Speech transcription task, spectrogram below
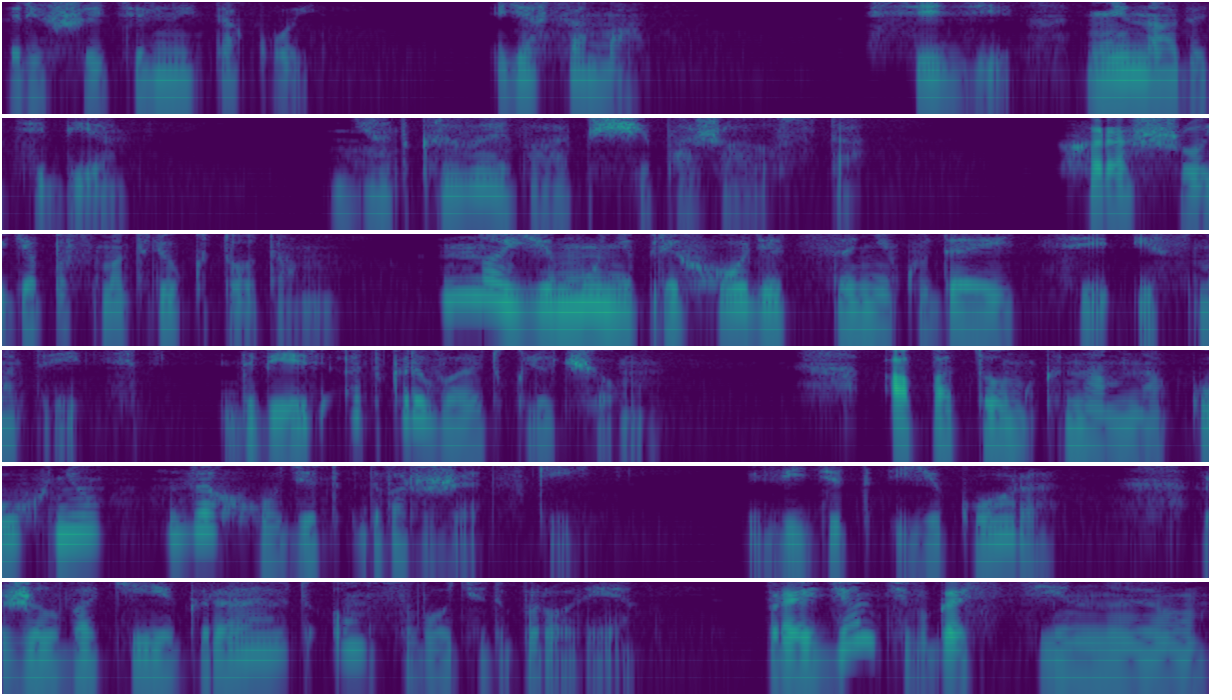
решительный такой. Я сама. Сиди, не надо тебе. Не открывай вообще, пожалуйста. Хорошо, я посмотрю, кто там. Но ему не приходится никуда идти и смотреть. Дверь открывают ключом. А потом к нам на кухню заходит Дворжецкий. Видит Егора, Желваки играют, он сводит брови. Пройдемте в гостиную.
